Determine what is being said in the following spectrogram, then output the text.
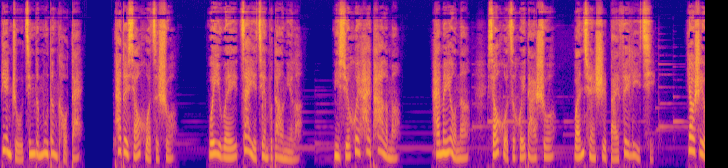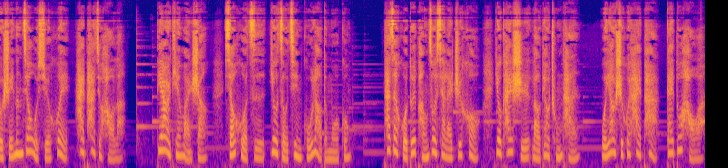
店主惊得目瞪口呆。他对小伙子说：“我以为再也见不到你了，你学会害怕了吗？”“还没有呢。”小伙子回答说，“完全是白费力气。要是有谁能教我学会害怕就好了。”第二天晚上，小伙子又走进古老的魔宫。他在火堆旁坐下来之后，又开始老调重弹。我要是会害怕，该多好啊！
